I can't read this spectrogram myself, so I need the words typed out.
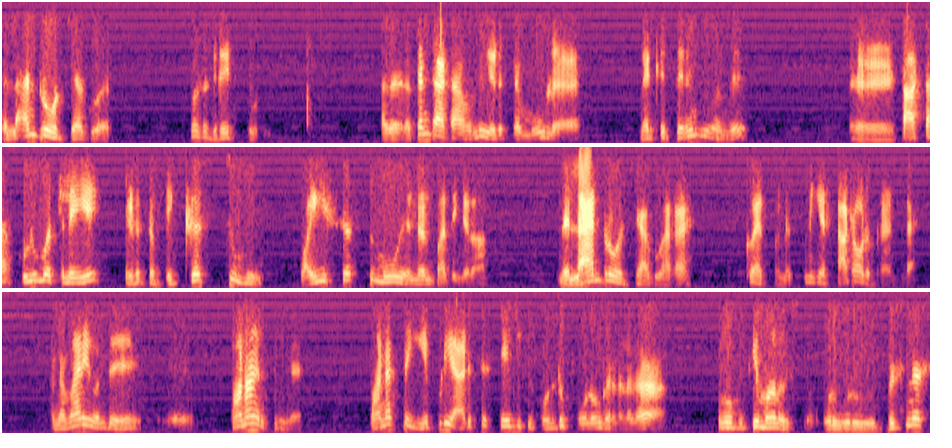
Land Rover Jaguar was a great story அதை ரத்தன் டாட்டா வந்து எடுத்த மூளை எனக்கு தெரிஞ்சு வந்து டாட்டா குழுமத்திலேயே எடுத்த பிக்கஸ்ட் மூவ் வைசஸ்ட் மூவ் என்னன்னு பாத்தீங்கன்னா இந்த லேண்ட் ரோட் ஜாகுவாரை அக்வயர் பண்ணுது. இன்னைக்கு டாட்டாவோட பிராண்ட்ல அந்த மாதிரி வந்து பணம் இருக்குங்க. பணத்தை எப்படி அடுத்த ஸ்டேஜுக்கு கொண்டு போகணுங்கிறதுல தான் ரொம்ப முக்கியமான விஷயம். ஒரு ஒரு பிஸ்னஸ்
